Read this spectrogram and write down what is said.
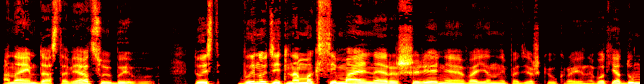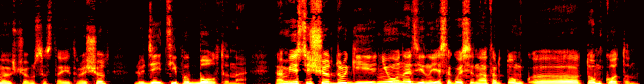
она им даст авиацию боевую, то есть вынудить на максимальное расширение военной поддержки Украины. Вот я думаю, в чем состоит расчет людей типа Болтона. Там есть еще другие, не он один. Есть такой сенатор Том, э, Том Коттон.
